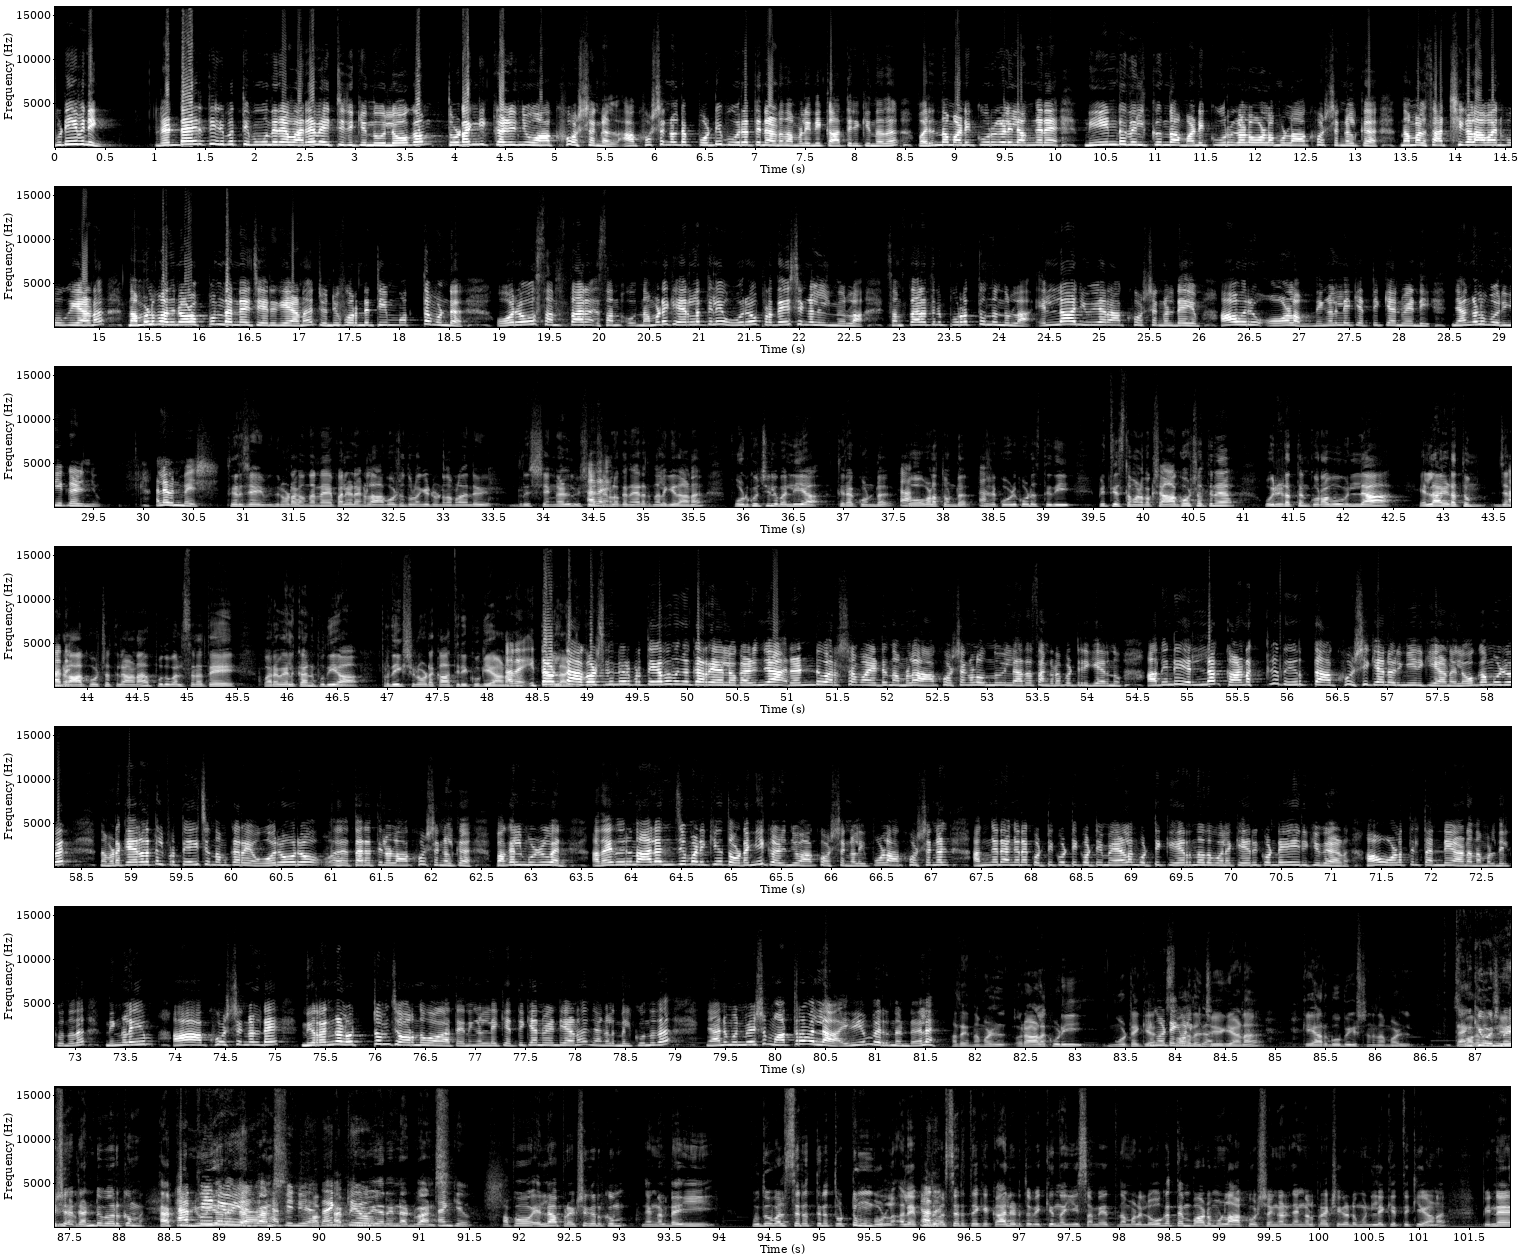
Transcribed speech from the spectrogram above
Good evening രണ്ടായിരത്തി ഇരുപത്തി മൂന്നിനെ വരവേറ്റിരിക്കുന്നു ലോകം. തുടങ്ങിക്കഴിഞ്ഞു ആഘോഷങ്ങൾ. ആഘോഷങ്ങളുടെ പൊടിപൂരത്തിനാണ് നമ്മൾ ഇനി കാത്തിരിക്കുന്നത്. വരുന്ന മണിക്കൂറുകളിൽ അങ്ങനെ നീണ്ടു നിൽക്കുന്ന മണിക്കൂറുകളോളമുള്ള ആഘോഷങ്ങൾക്ക് നമ്മൾ സാക്ഷികളാവാൻ പോവുകയാണ്. നമ്മളും അതിനോടൊപ്പം തന്നെ ചേരുകയാണ്. ട്വന്റി ഫോറിന്റെ ടീം മൊത്തമുണ്ട്. ഓരോ സംസ്ഥാന നമ്മുടെ കേരളത്തിലെ ഓരോ പ്രദേശങ്ങളിൽ നിന്നുള്ള സംസ്ഥാനത്തിന് പുറത്തു നിന്നുള്ള എല്ലാ ന്യൂ ഇയർ ആഘോഷങ്ങളുടെയും ആ ഒരു ഓളം നിങ്ങളിലേക്ക് എത്തിക്കാൻ വേണ്ടി ഞങ്ങളും ഒരുങ്ങിക്കഴിഞ്ഞു. അല്ല ഉന്മേഷ്. തീർച്ചയായും. ഇതിനോടകം തന്നെ പലയിടങ്ങളിൽ ആഘോഷം തുടങ്ങിയിട്ടുണ്ട്. നമ്മൾ അതിന്റെ ദൃശ്യങ്ങൾ വിശേഷങ്ങളൊക്കെ നേരത്തെ നൽകിയതാണ്. ഫോർട്ട് കൊച്ചിയിൽ വലിയ തിരക്കുണ്ട് കോവളത്തുണ്ട്. പക്ഷേ കോഴിക്കോട് സ്ഥിതി വ്യത്യസ്തമാണ്. പക്ഷെ ആഘോഷത്തിന് ഒരിടത്തും കുറവുമില്ല. എല്ലായിടത്തും ജനങ്ങൾ ആഘോഷത്തിലാണ് പുതുവത്സരത്തെ വരവേൽക്കാൻ പുതിയ പ്രതീക്ഷകളോടെ കാത്തിരിക്കുകയാണ് അതെ ഇത്തവണത്തെ ആഘോഷത്തിന്റെ ഒരു പ്രത്യേകത നിങ്ങൾക്ക് അറിയാലോ കഴിഞ്ഞ രണ്ട് വർഷമായിട്ട് നമ്മൾ ആഘോഷങ്ങളൊന്നും ഇല്ലാതെ സങ്കടപ്പെട്ടിരിക്കുകയായിരുന്നു. അതിന്റെ എല്ലാം കണക്ക് തീർത്ത് ആഘോഷിക്കാൻ ഒരുങ്ങിയിരിക്കുകയാണ്. ലോകം മുഴുവൻ നമ്മുടെ കേരളത്തിൽ പ്രത്യേകിച്ച് നമുക്കറിയാം ഓരോരോ തരത്തിലുള്ള ആഘോഷങ്ങൾക്ക് പകൽ മുഴുവൻ അതായത് ഒരു നാലഞ്ച് മണിക്ക് തുടങ്ങിക്കഴിഞ്ഞു ആഘോഷങ്ങൾ. ഇപ്പോൾ ആഘോഷങ്ങൾ അങ്ങനെ അങ്ങനെ കൊട്ടി കൊട്ടി കൊട്ടി മേളം കൊട്ടി കയറുന്നത് പോലെ കയറിക്കൊണ്ടേയിരിക്കുകയാണ് ആ ഓളത്തിൽ തന്നെയാണ് നമ്മൾ നിൽക്കുന്നത്. നിങ്ങളെയും ആ ആഘോഷങ്ങളുടെ നിറങ്ങളൊട്ടും ചോർന്നു പോകാത്ത നിങ്ങളിലേക്ക് എത്തിക്കാൻ വേണ്ടിയാണ് ഞങ്ങൾ നിൽക്കുന്നത്. ഞാനും ഉന്മേഷം മാത്രമല്ല ഇനിയും വരുന്നുണ്ട് അല്ലേ? അതെ നമ്മൾ ഒരാളെ കൂടി ഇങ്ങോട്ടേക്ക് സ്വാഗതം ചെയ്യുകയാണ്. കെ ആർ ഗോപികൃഷ്ണൻ നമ്മൾ താങ്ക് യു ഉന്മേഷ്. രണ്ടുപേർക്കും happy new year in advance Happy New Year. Happy new year in advance Thank അപ്പോൾ എല്ലാ പ്രേക്ഷകർക്കും ഞങ്ങളുടെ ഈ പുതുവത്സരത്തിന് തൊട്ടു മുമ്പുള്ള അല്ലെ? പുതുവത്സരത്തേക്ക് കാലെടുത്ത് വെക്കുന്ന ഈ സമയത്ത് നമ്മൾ ലോകത്തെമ്പാടുമുള്ള ആഘോഷങ്ങൾ ഞങ്ങൾ പ്രേക്ഷകരുടെ മുന്നിലേക്ക് എത്തിക്കുകയാണ്. പിന്നെ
